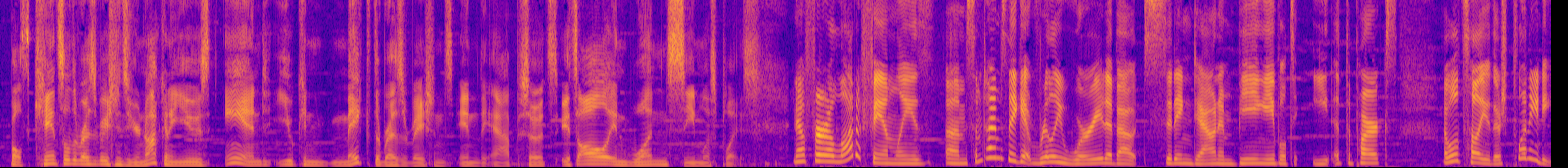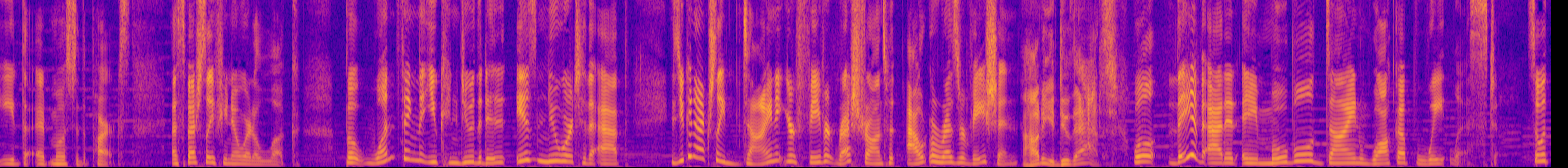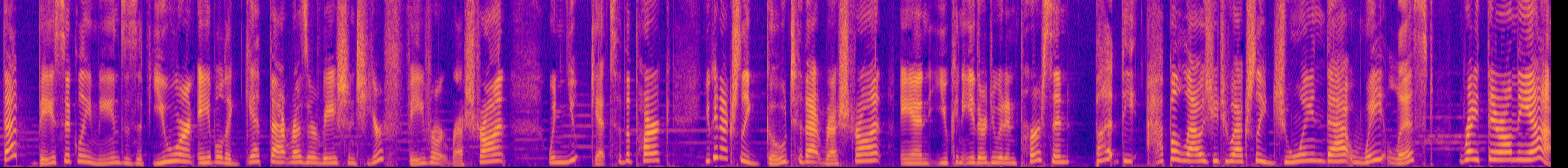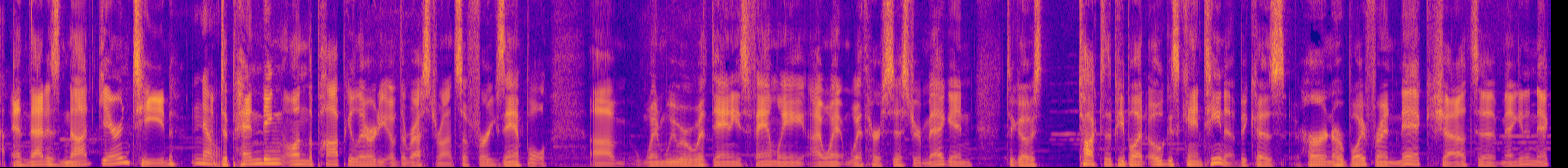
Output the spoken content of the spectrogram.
both cancel the reservations you're not going to use and you can make the reservations in the app so it's it's all in one seamless place Now, for a lot of families, um, sometimes they get really worried about sitting down and being able to eat at the parks. I will tell you, there's plenty to eat at most of the parks, especially if you know where to look. But one thing that you can do that is newer to the app is you can actually dine at your favorite restaurants without a reservation. how do you do that Well, they have added a mobile dine walk up wait list. So, what that basically means is if you weren't able to get that reservation to your favorite restaurant, when you get to the park, you can actually go to that restaurant and you can either do it in person, but the app allows you to actually join that wait list right there on the app. and that is not guaranteed No. depending on the popularity of the restaurant so for example um, when we were with danny's family i went with her sister megan to go s- talk to the people at oga's cantina because her and her boyfriend nick shout out to megan and nick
